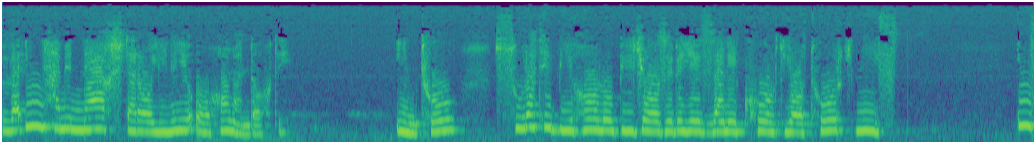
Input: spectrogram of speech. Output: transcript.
و این همه نقش در آینه اوهام انداخته. این تو صورت بیحال و بیجاذبه زن کرد یا ترک نیست. این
